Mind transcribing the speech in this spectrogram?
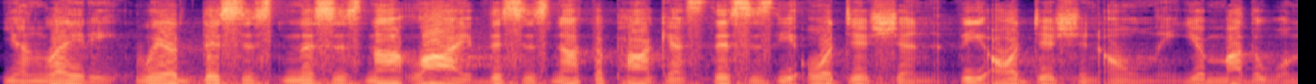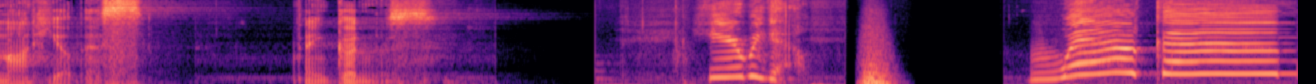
Young lady, where this is this is not live. This is not the podcast. This is the audition. The audition only. Your mother will not hear this. Thank goodness. Here we go. Welcome.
